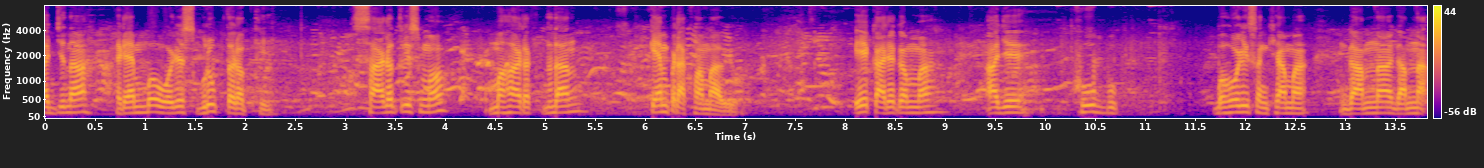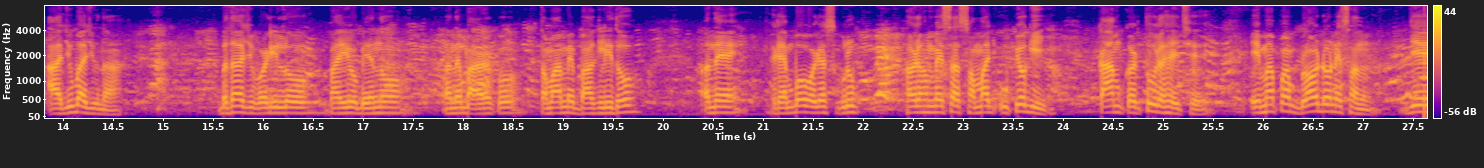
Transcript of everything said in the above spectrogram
આજના રેમ્બો વોરિયર્સ ગ્રુપ તરફથી સાડત્રીસમો મહારક્તદાન કેમ્પ રાખવામાં આવ્યો. એ કાર્યક્રમમાં આજે ખૂબ બહોળી સંખ્યામાં ગામના ગામના આજુબાજુના બધા જ વડીલો, ભાઈઓ, બહેનો અને બાળકો તમામે ભાગ લીધો અને રેમ્બો વોરિયર્સ ગ્રુપ હર હંમેશા સમાજ ઉપયોગી કામ કરતું રહે છે. એમાં પણ બ્લડ ડોનેશન જે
